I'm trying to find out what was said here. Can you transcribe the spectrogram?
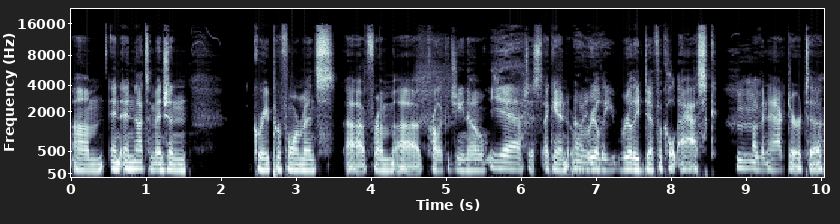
Um, and and not to mention, great performance uh, from uh, Carla Gugino. Yeah. Just again, Oh, yeah. really, really difficult ask Mhm. of an actor to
